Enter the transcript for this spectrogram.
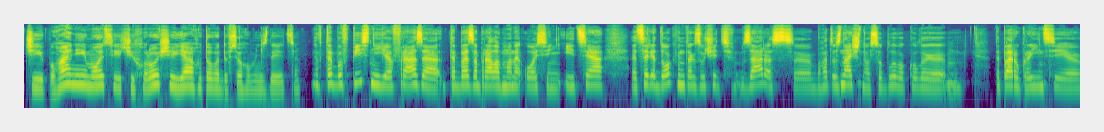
чи погані емоції, чи хороші. Я готова до всього, мені здається. В тебе в пісні є фраза Тебе забрала в мене осінь. І ця, цей рядок він так звучить зараз е, багатозначно, особливо коли тепер українці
